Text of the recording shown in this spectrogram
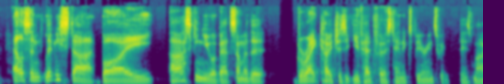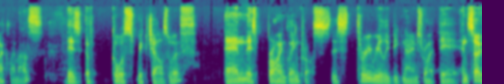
Alyson, let me start by asking you about some of the great coaches that you've had firsthand experience with. There's Marc Lammers, there's, of course, Ric Charlesworth, and there's Brian Glencross. There's three really big names right there. And so,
